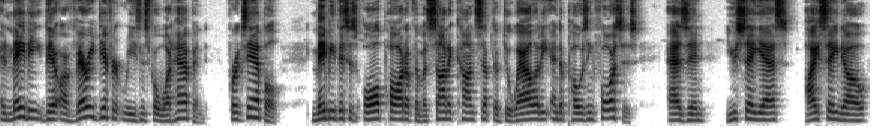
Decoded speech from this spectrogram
and maybe there are very different reasons for what happened. For example, maybe this is all part of the Masonic concept of duality and opposing forces, as in, you say yes, I say no,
